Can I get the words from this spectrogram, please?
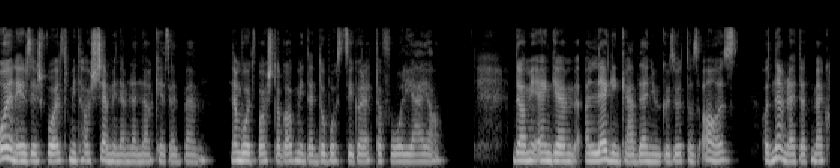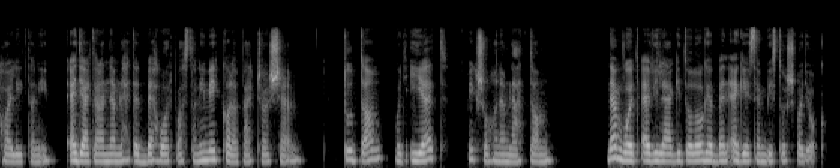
Olyan érzés volt, mintha semmi nem lenne a kezedben. Nem volt vastagabb, mint egy doboz cigaretta fóliája. De ami engem a leginkább lenyűgözött, az az, hogy nem lehetett meghajlítani. Egyáltalán nem lehetett behorpasztani, még kalapáccsal sem. Tudtam, hogy ilyet még soha nem láttam. Nem volt evilági dolog, ebben egészen biztos vagyok.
